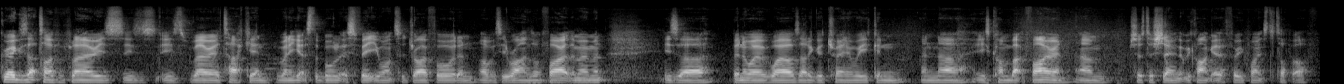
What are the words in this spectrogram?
Greg's that type of player. He's, he's he's very attacking. When he gets the ball at his feet, he wants to drive forward. And obviously Ryan's on fire at the moment. He's uh, been away with Wales, had a good training week, and and uh, he's come back firing. Um, it's just a shame that we can't get the three points to top it off.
